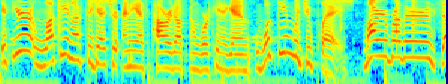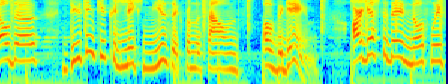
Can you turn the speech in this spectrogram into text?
If you're lucky enough to get your NES powered up and working again, what game would you play? Mario Brothers, Zelda? Do you think you could make music from the sounds of the game? Our guest today, Nullsleep,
